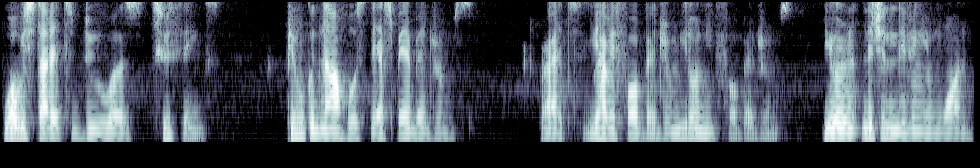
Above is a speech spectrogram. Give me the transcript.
what we started to do was two things. People could now host their spare bedrooms, right? You have a four bedroom, you don't need four bedrooms. You're literally living in one.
